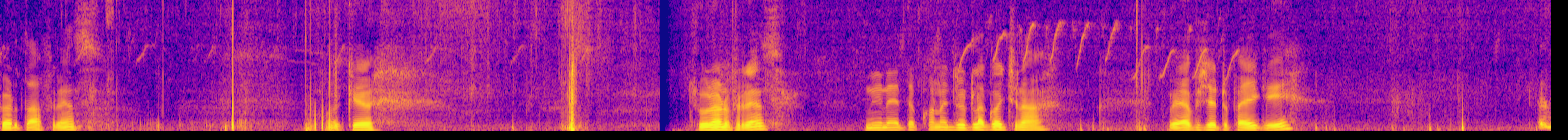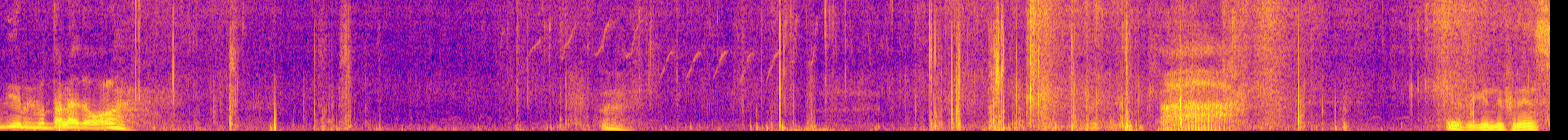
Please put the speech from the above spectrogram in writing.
పెడతా ఫ్రెండ్స్. ఓకే. చూడండి ఫ్రెండ్స్ నేనైతే కొన్న జుట్లకు వచ్చిన వేప చెట్టు పైకి. తిరుగుతలేదు? జరిగింది ఫ్రెండ్స్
